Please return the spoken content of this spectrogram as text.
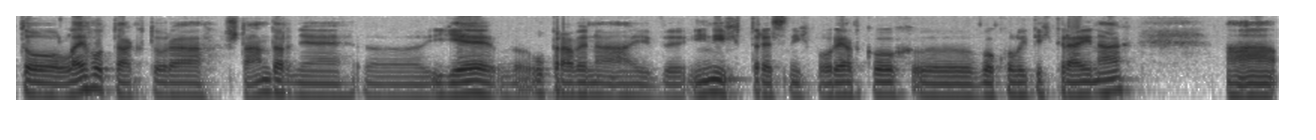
to lehota, ktorá štandardne e, je upravená aj v iných trestných poriadkoch e, v okolitých krajinách a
